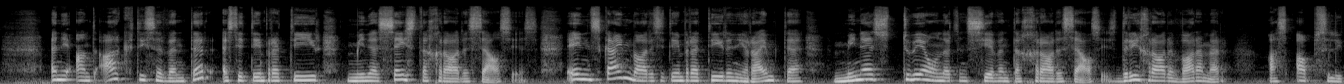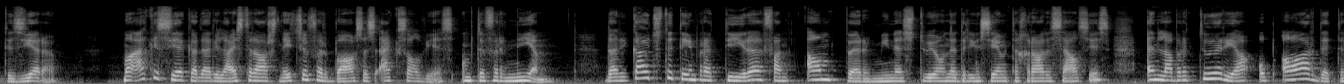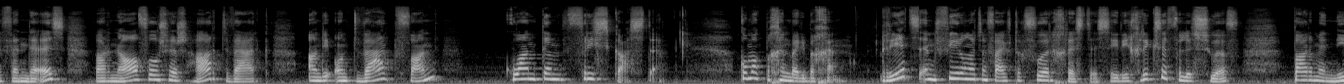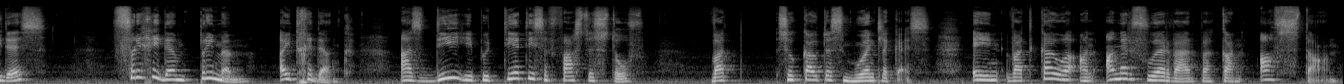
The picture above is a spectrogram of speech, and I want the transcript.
In die Antarktiese winter is die temperatuur -60 grade Celsius en skynbaar is die temperatuur in die ruimte -270 grade Celsius, 3 grade warmer as absolute zero. Maar ek is seker dat die luisteraars net so verbaas as ek sal wees om te verneem dat die koudste temperature van amper minus 273 grade Celsius in laboratoria op aarde te vind is waar navorsers hard werk aan die ontwerp van kwantumvrieskaste. Kom ek begin by die begin. Reeds in 450 voor Christus het die Griekse filosoof Parmenides frigidum primum uitgedink as die hipotetiese vaste stof wat so koud as moontlik is en wat koue aan ander voorwerpe kan afstaan.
